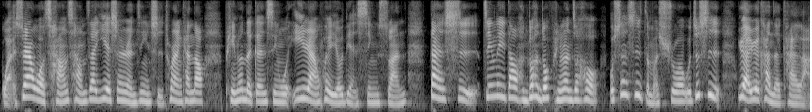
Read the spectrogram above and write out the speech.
怪。虽然我常常在夜深人静时突然看到评论的更新，我依然会有点心酸。但是经历到很多很多评论之后，我算是怎么说？我就是越来越看得开啦。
